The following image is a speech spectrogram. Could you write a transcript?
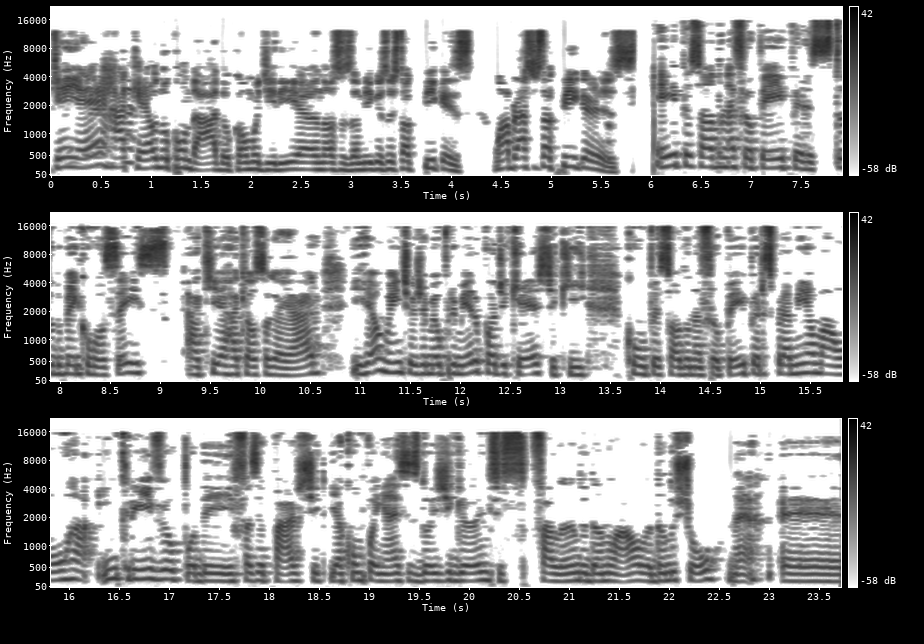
Quem é Raquel no condado, como diria nossos amigos do Stock Pickers? Um abraço, Stock Pickers! Ei, pessoal do Nefropapers, tudo bem com vocês? Aqui é a Raquel Sogaiar e realmente hoje é meu primeiro podcast aqui com o pessoal do Nefropapers. Para mim é uma honra incrível poder fazer parte e acompanhar esses dois gigantes falando, dando aula, dando show, né? É,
